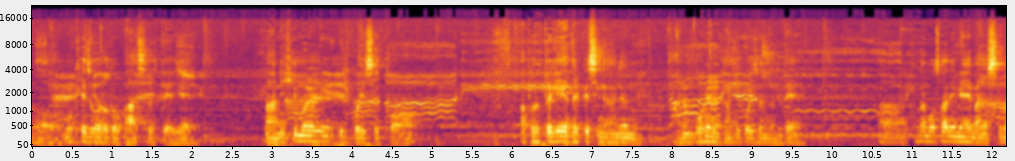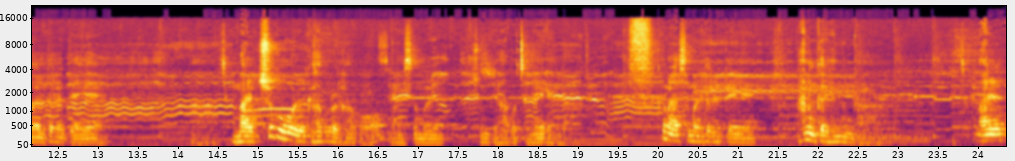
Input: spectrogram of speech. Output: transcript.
또 목회적으로도 봤을 때에 많이 힘을 잃고 있었고 앞으로 어떻게 해야 될 것인가 하는 많은 고민을 가지고 있었는데 어, 동남 목사님의 말씀을 들을 때에 아, 정말 죽을 각오를 하고 말씀을 준비하고 전해야 된다. 그 말씀을 들을 때에 나는 그래 했는가 정말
